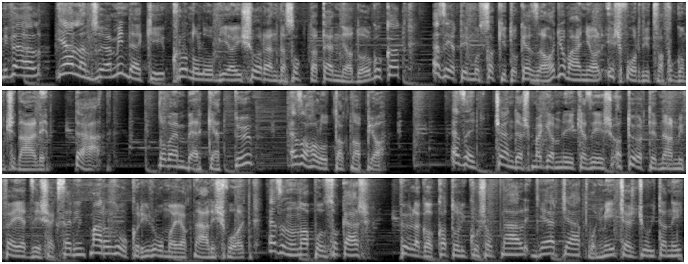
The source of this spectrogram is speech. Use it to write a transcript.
Mivel jellemzően mindenki kronológiai sorrendbe szokta tenni a dolgokat, ezért én most szakítok ezzel a hagyományjal, és fordítva fogom csinálni. Tehát, november 2, ez a halottak napja. Ez egy csendes megemlékezés a történelmi feljegyzések szerint már az ókori rómaiaknál is volt. Ezen a napon szokás főleg a katolikusoknál gyertyát vagy mécses gyújtani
